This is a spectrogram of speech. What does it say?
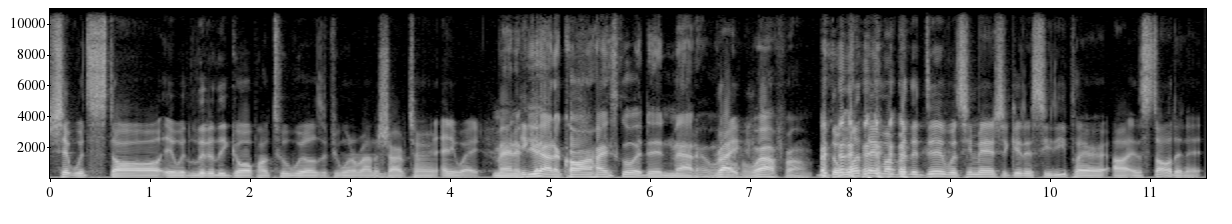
Shit would stall. It would literally go up on two wheels if you went around a sharp turn. Anyway, man. If you had a car in high school, it didn't matter. Right. where I'm from. but the one thing my brother did was he managed to get a CD player uh, installed in it,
